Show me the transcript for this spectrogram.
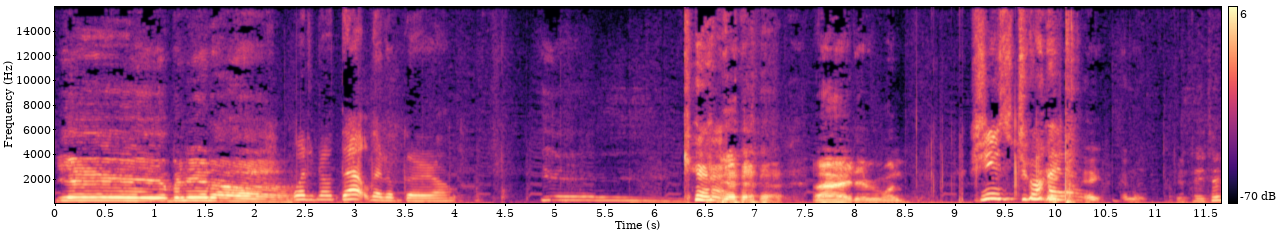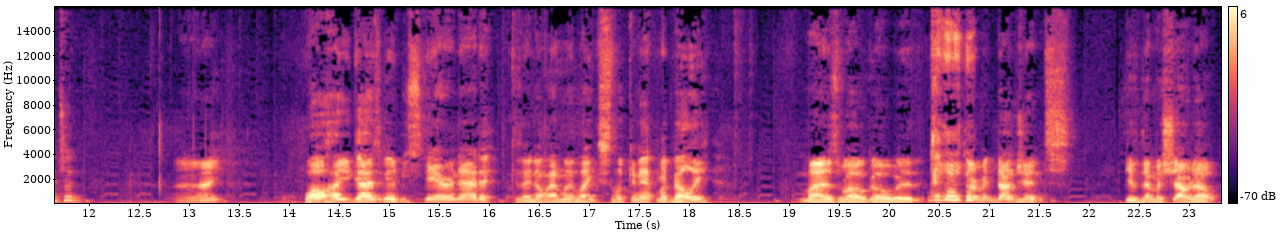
Yay, a banana. What about that little girl? Yay. All right, everyone. Hey, trying. hey, Emily, you gotta pay attention. All right. Well, how you guys gonna be staring at it? Because I know Emily likes looking at my belly. Might as well go with Ectothermic Dungeons. Give them a shout out.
